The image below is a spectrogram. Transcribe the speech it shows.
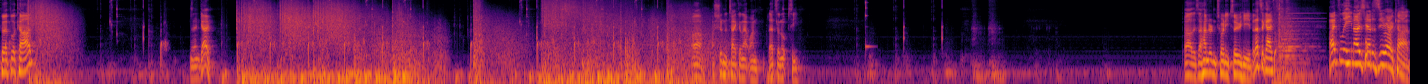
Purple a card. Then go. Oh, I shouldn't have taken that one. That's an oopsie. Oh, there's 122 here, but that's okay. Hopefully he knows how to zero card.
